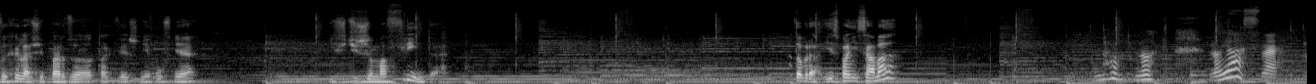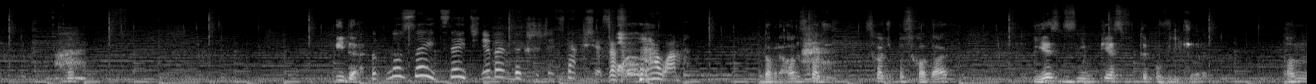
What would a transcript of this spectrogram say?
wychyla się bardzo, tak wiesz, nieufnie i widzisz, że ma flintę. Dobra, jest pani sama? No, no, no jasne. Idę. No, no zejdź, zejdź, nie będę krzyczeć. Tak się zasłuchałam. Dobra, on schodzi. Schodzi po schodach. Jest z nim pies typu wilczur. On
